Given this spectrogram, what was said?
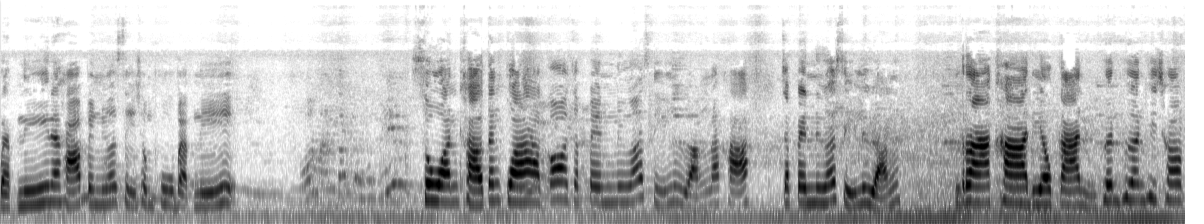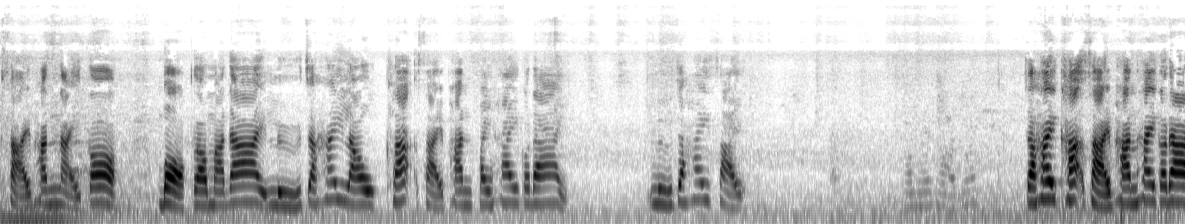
แบบนี้นะคะ เป็นเนื้อสีชมพูแบบนี้ ส่วนขาวแตงกวาก็จะเป็นเนื้อสีเหลืองนะคะ จะเป็นเนื้อสีเหลือง ราคาเดียวกัน เพื่อนๆที่ชอบสายพันธุ์ไหนก็ บอกเรามาได้ หรือจะให้เราคละสายพันธุ์ไปให้ก็ได้ หรือจะให้สายจะให้คะสายพันธุ์ให้ก็ได้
